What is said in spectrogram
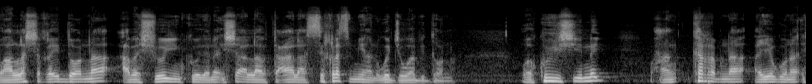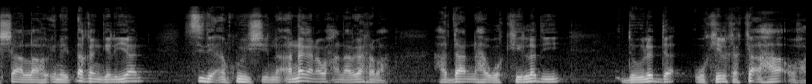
waan la shaqay doonaa cabashooyinkoodana insha allahu tacaala si rasmiyahan uga jawaabi doonaa waa ku heshiinay. Waxaan ka rabnaa ayaguna insha allahu inay dhaqan geliyaan. Sidii aan ku heshiina annagana waxaa nalaga rabaa. Haddaan nahay wakiiladii dowladda wakiilka ka ahaa oo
